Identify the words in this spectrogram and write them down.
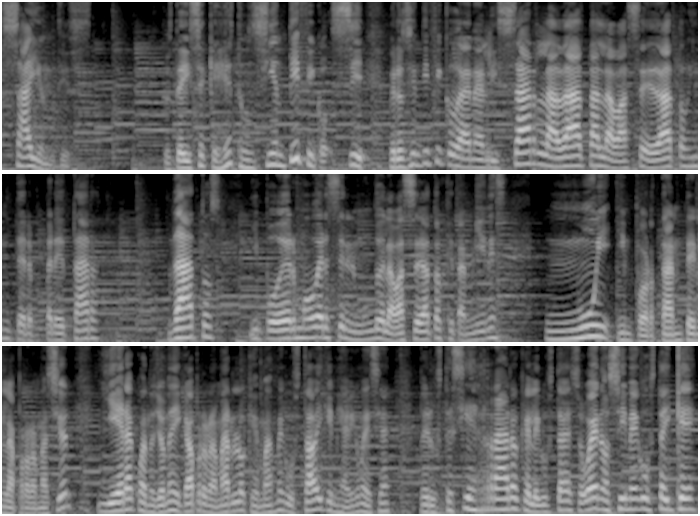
scientist Usted dice que es esto, un científico. Sí, pero un científico de analizar la data, la base de datos, interpretar datos y poder moverse en el mundo de la base de datos que también es muy importante en la programación y era cuando yo me dedicaba a programar lo que más me gustaba y que mis amigos me decían, pero usted sí es raro que le gusta eso. Bueno, sí me gusta y qué.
